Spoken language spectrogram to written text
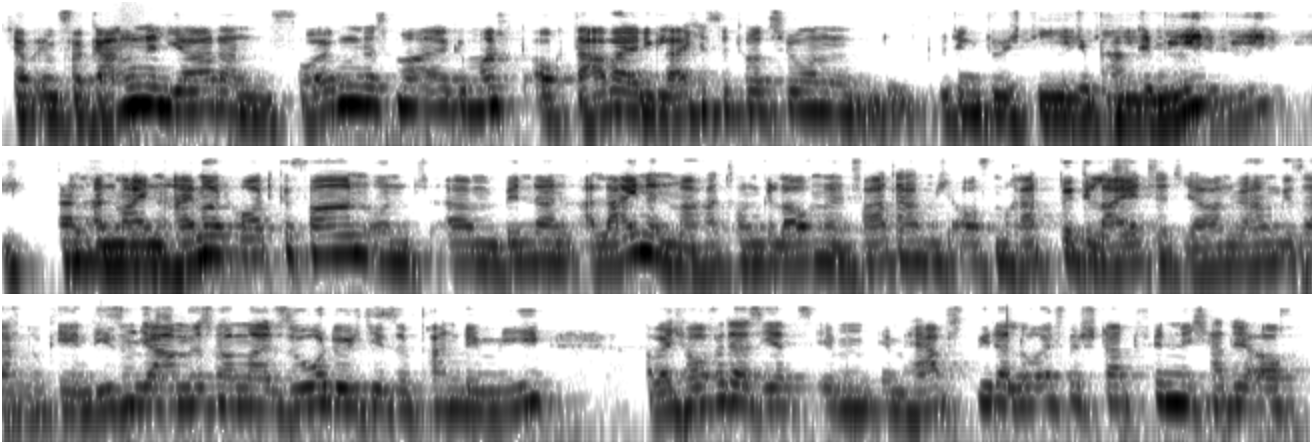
Ich habe im vergangenen Jahr dann Folgendes mal gemacht. Auch da war ja die gleiche Situation, bedingt durch die Pandemie. Ich bin an meinen Heimatort gefahren und ähm, bin dann alleine einen Marathon gelaufen. Mein Vater hat mich auf dem Rad begleitet. Ja, und wir haben gesagt, okay, in diesem Jahr müssen wir mal so durch diese Pandemie. Aber ich hoffe, dass jetzt im, im Herbst wieder Läufe stattfinden. Ich hatte ja auch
